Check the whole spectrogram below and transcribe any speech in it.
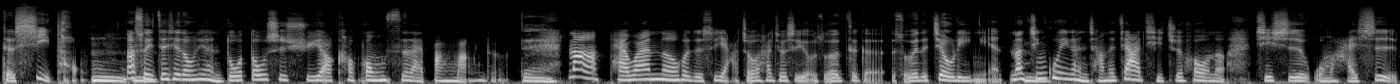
的系统，嗯，那所以这些东西很多都是需要靠公司来帮忙的。对，那台湾呢，或者是亚洲，它就是有说这个所谓的旧历年。那经过一个很长的假期之后呢，其实我们还是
